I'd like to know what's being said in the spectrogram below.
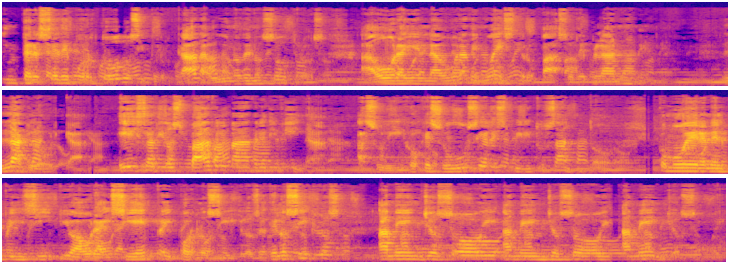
intercede por todos y por cada uno de nosotros, ahora y en la hora de nuestro paso de plano. La gloria es a Dios Padre, Madre Divina, a su Hijo Jesús y al Espíritu Santo, como era en el principio, ahora y siempre, y por los siglos de los siglos. Amén yo soy, amén yo soy, amén yo soy.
